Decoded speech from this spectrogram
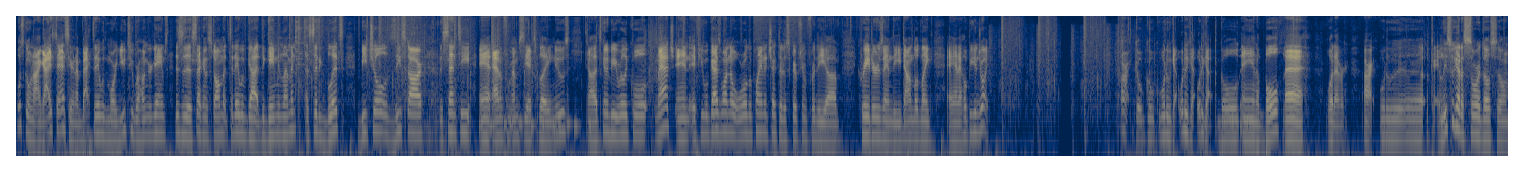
What's going on guys, Taz here, and I'm back today with more YouTuber Hunger Games. This is the second installment. Today we've got The Gaming Lemon, Acidic Blitzz, Beachil, Z-Star, Niscenti, and Adam from MCX Play News. Uh, it's going to be a really cool match, and if you guys want to know what world we're playing in, check the description for the uh, creators and the download link, and I hope you enjoy. Alright, go, go, what do we got, what do we got, what do we got? Gold and a bull? Eh, whatever. Alright, what do we... Uh, okay, at least we got a sword, though, so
